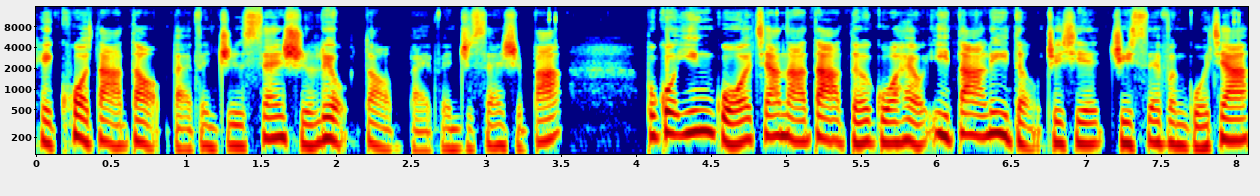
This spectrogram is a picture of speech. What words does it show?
可以扩大到百分之三十六到百分之三十八。不过，英国、加拿大、德国还有意大利等这些 G7 国家。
